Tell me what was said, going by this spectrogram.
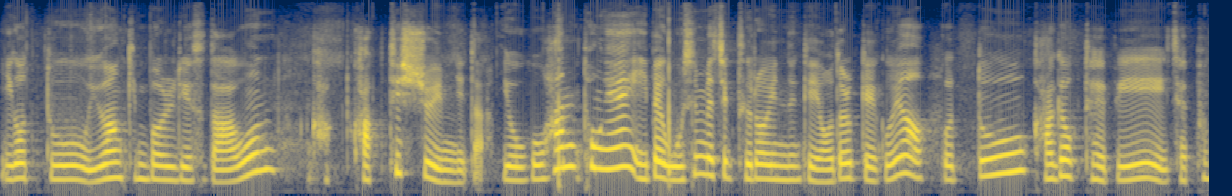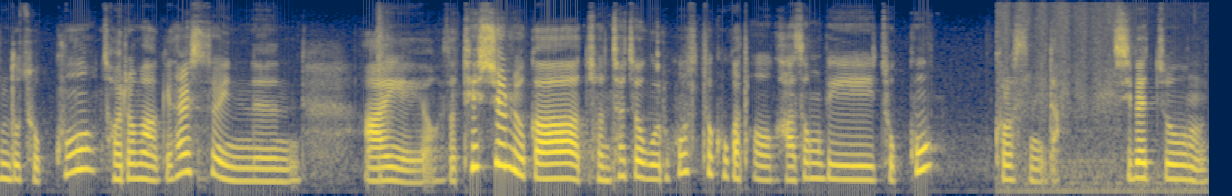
이것도 유한 킴벌리에서 나온 각, 각 티슈입니다. 요거 한 통에 250매씩 들어있는 게 8개고요. 이것도 가격 대비 제품도 좋고 저렴하게 살 수 있는 아이예요. 그래서 티슈류가 전체적으로 코스트코가 더 가성비 좋고 그렇습니다. 집에 좀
